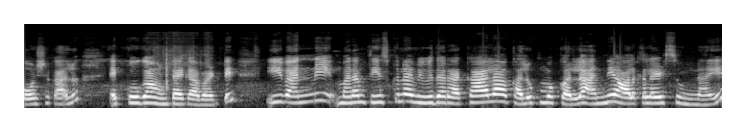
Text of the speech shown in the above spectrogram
పోషకాలు ఎక్కువగా ఉంటాయి కాబట్టి ఇవన్నీ మనం తీసుకున్న వివిధ రకాల కలుపు మొక్కల్లో అన్ని ఆల్కలైడ్స్ ఉన్నాయి.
